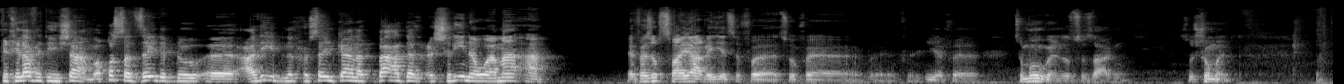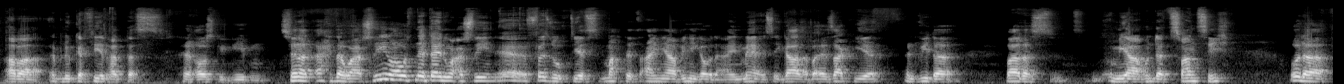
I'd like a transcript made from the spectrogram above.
في خلافة هشام وقصة زيد بن علي بن الحسين كانت بعد العشرين ومائة Er versucht zwei Jahre hier zu, zu, hier zu mogeln sozusagen, zu schummeln. Aber Ibn Kathir hat das herausgegeben. Senat 21 aus 22. Er versucht jetzt, macht jetzt ein Jahr weniger oder ein mehr, ist egal, aber er sagt hier, entweder war das im Jahr 120 oder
